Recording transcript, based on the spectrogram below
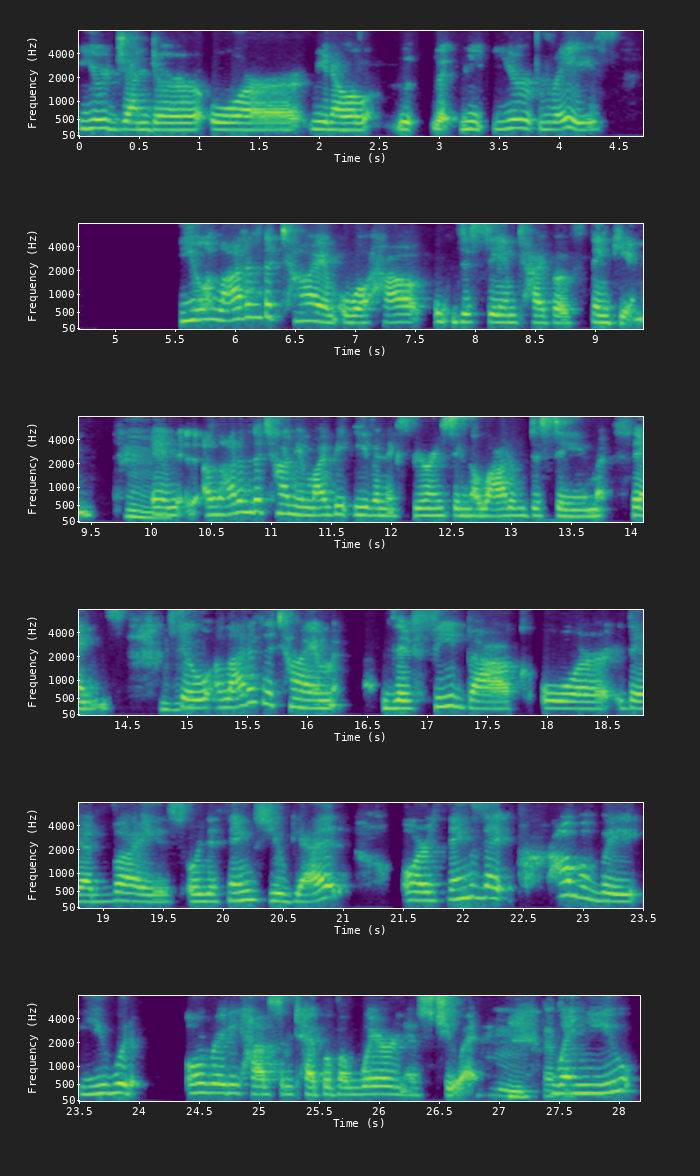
your gender or you know your race you a lot of the time will have the same type of thinking mm. and a lot of the time you might be even experiencing a lot of the same things mm-hmm. so a lot of the time the feedback or the advice or the things you get are things that probably you would already have some type of awareness to it. Mm, when you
